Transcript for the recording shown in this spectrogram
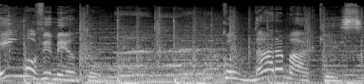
Em Movimento com Nara Marques.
